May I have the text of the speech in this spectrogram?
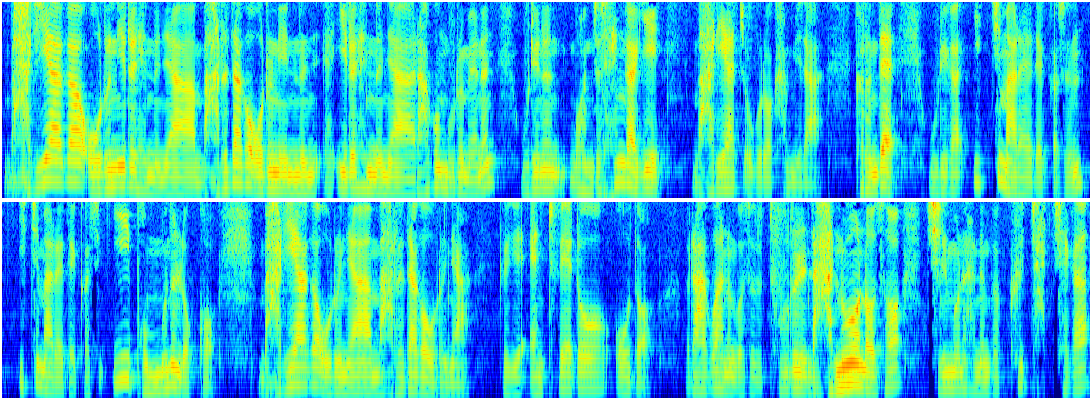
마리아가 옳은 일을 했느냐, 마르다가 옳은 일을 했느냐라고 물으면은 우리는 먼저 생각이 마리아 쪽으로 갑니다. 그런데 우리가 잊지 말아야 될 것은 잊지 말아야 될 것은 이 본문을 놓고 마리아가 옳으냐, 마르다가 옳으냐, 그게 엔트베로 오더 라고 하는 것으로 둘을 나누어 넣어서 질문하는 것 그 자체가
